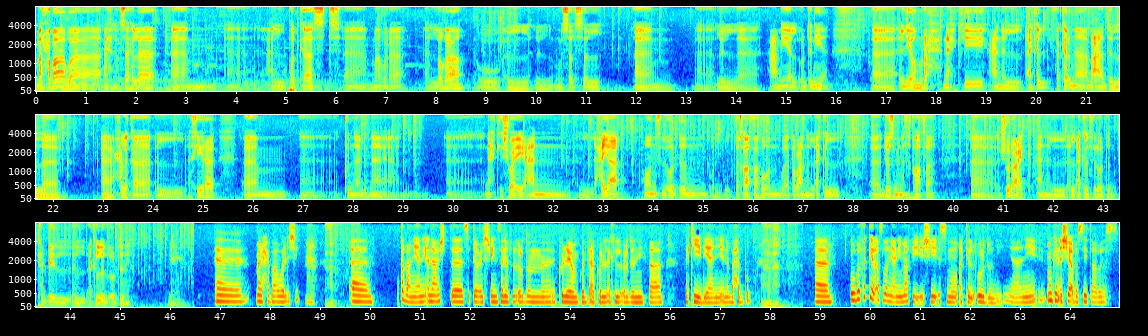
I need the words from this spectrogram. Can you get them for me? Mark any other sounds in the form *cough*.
مرحبا وأهلا وسهلا أم، آه، على البودكاست آه، ما وراء اللغة والمسلسل للعامية الأردنية. آه، اليوم راح نحكي عن الأكل. فكرنا بعد أم، آه، كنا بدنا نحكي شوي عن الحياة هون في الأردن والثقافة هون وطبعا الأكل آه، جزء من الثقافة آه، شو رأيك عن ال- الأكل في الأردن؟ بتحبي ال- الأكل الأردني؟ آه، مرحبا أول إشي *laughs* آه، طبعا يعني أنا عشت آه، ستة وعشرين سنة في الأردن آه، كل يوم كنت أكل الأكل الأردني فأكيد يعني أنا بحبه آه، *laughs* وبفكر أصلا يعني ما في إشي اسمه أكل أردني يعني ممكن أشياء بسيطة بس.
